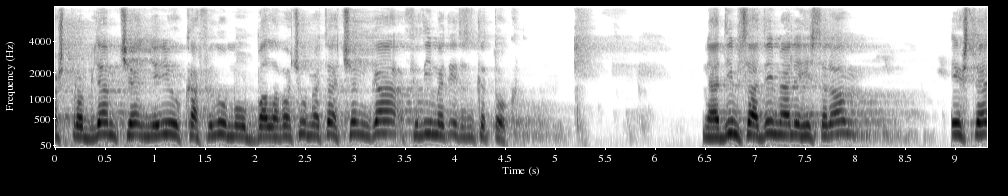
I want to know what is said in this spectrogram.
është problem që njeriu ka fillu me u ballafaqu me te që nga fillimet e jetës në këtë tokë. Na e dimë se Ademi a.s. ishte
